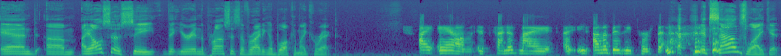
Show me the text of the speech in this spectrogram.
And um, I also see that you're in the process of writing a book. Am I correct? I am. It's kind of my. I, I'm a busy person. it sounds like it.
